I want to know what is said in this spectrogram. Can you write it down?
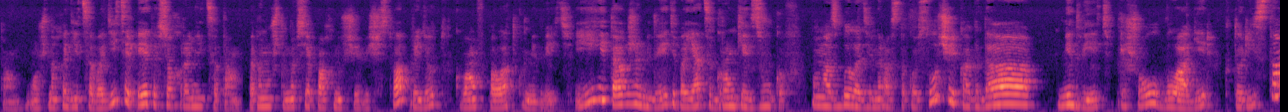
там может находиться водитель, и это все хранится там. Потому что на все пахнущие вещества придет к вам в палатку медведь. И также медведи боятся громких звуков. У нас был один раз такой случай, когда когда медведь пришел в лагерь к туристам,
